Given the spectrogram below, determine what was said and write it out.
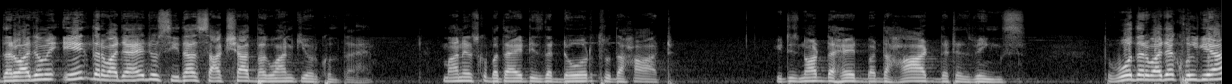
दरवाजों में एक दरवाज़ा है जो सीधा साक्षात भगवान की ओर खुलता है। माँ ने उसको बताया it is the door through the heart it is not the head but the heart that has wings तो वो दरवाज़ा खुल गया।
